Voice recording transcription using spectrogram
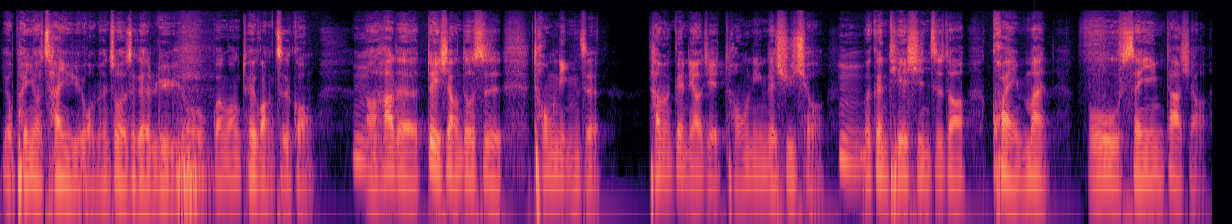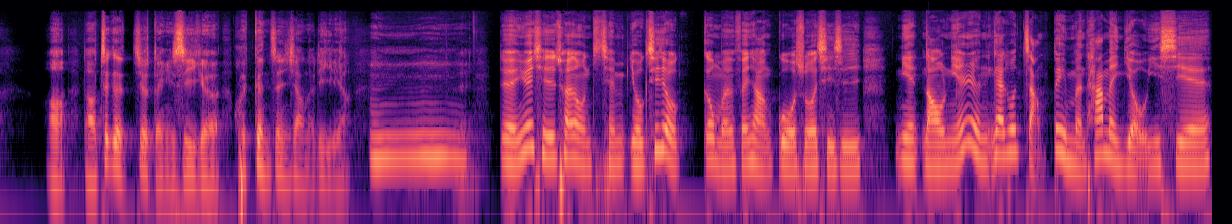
有朋友参与我们做这个旅游观光推广职工，嗯。然后他的对象都是同龄者，他们更了解同龄的需求，嗯会更贴心，知道快慢、服务、声音大小啊，然后这个就等于是一个会更正向的力量。嗯，对，因为其实传统前有其实有跟我们分享过说，其实年老年人应该说长辈们他们有一些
